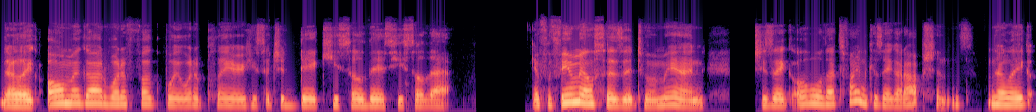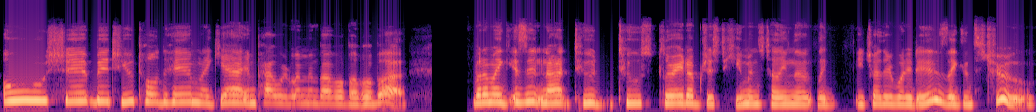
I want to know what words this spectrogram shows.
they're like, "Oh my god, what a fuck boy, what a player. He's such a dick. He's so this, he's so that." If a female says it to a man, she's like, "Oh well, that's fine because I got options." And they're like, "Oh shit, bitch, you told him like, yeah, empowered women, blah blah blah blah blah." But I'm like, is it not too too straight up just humans telling them like each other what it is? Like it's true,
